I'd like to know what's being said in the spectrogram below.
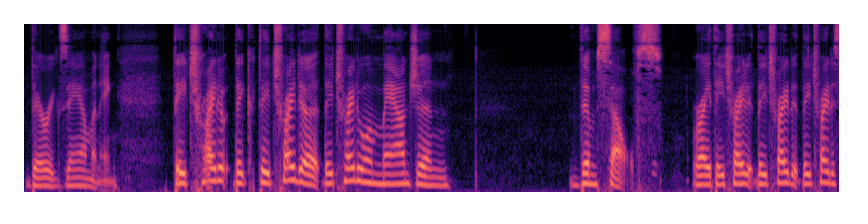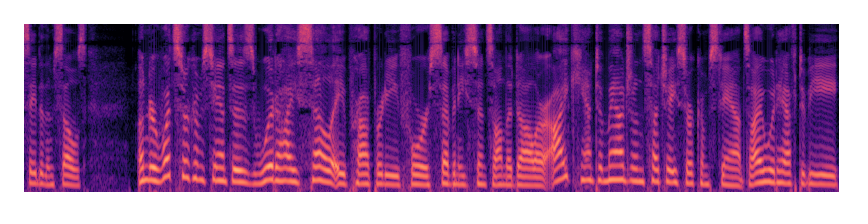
they're examining, they try to they they try to they try to imagine themselves right? They try to they try to they try to say to themselves, under what circumstances would I sell a property for 70 cents on the dollar? I can't imagine such a circumstance. I would have to be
